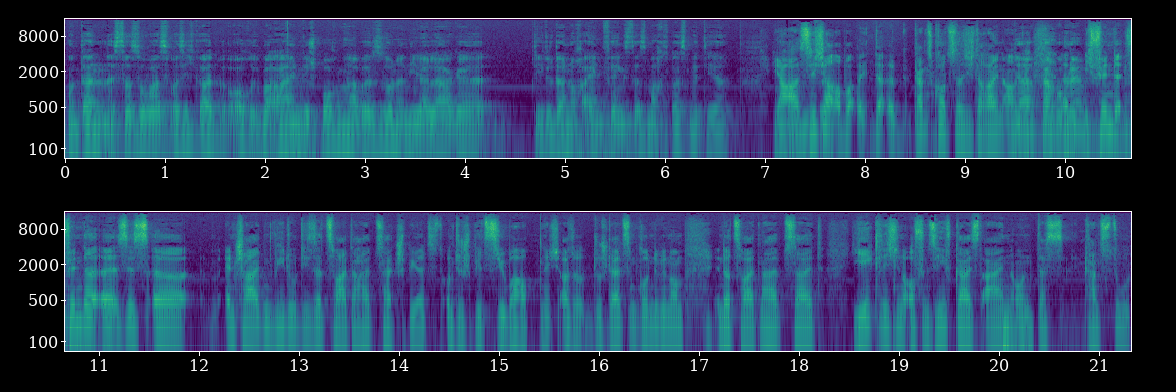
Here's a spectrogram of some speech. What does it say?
Und dann ist das sowas, was ich gerade auch über Aalen gesprochen habe, so eine Niederlage, die du dann noch einfängst, das macht was mit dir. Ja, und, sicher, aber äh, da, ganz kurz, dass ich da rein Ja, kein Problem. Ähm, ich finde, finde äh, es ist äh, entscheidend, wie du diese zweite Halbzeit spielst. Und du spielst sie überhaupt nicht. Also du stellst im Grunde genommen in der zweiten Halbzeit jeglichen Offensivgeist ein und das kannst du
